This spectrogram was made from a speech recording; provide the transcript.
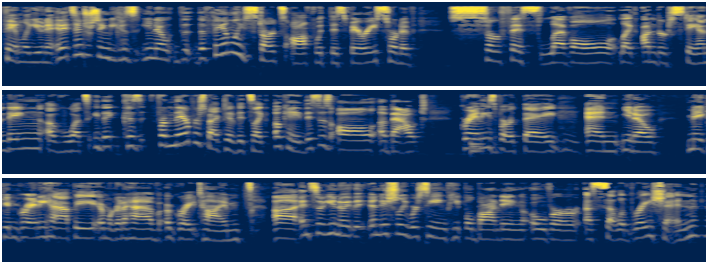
family unit and it's interesting because you know the, the family starts off with this very sort of surface level like understanding of what's because from their perspective it's like okay this is all about granny's mm-hmm. birthday mm-hmm. and you know making granny happy and we're gonna have a great time. Uh, and so you know initially we're seeing people bonding over a celebration.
